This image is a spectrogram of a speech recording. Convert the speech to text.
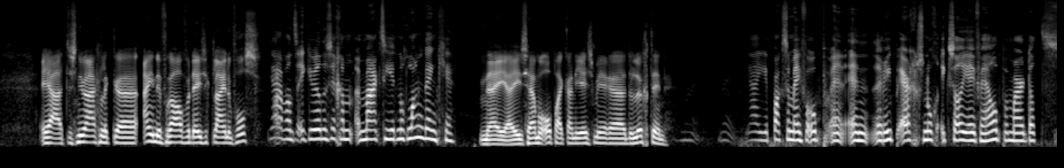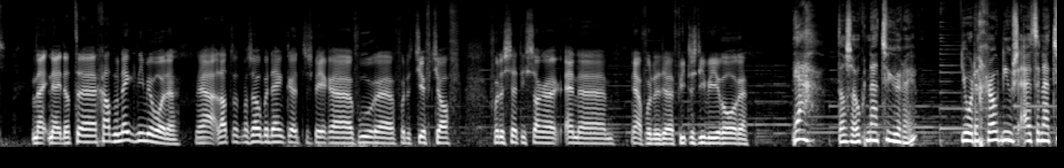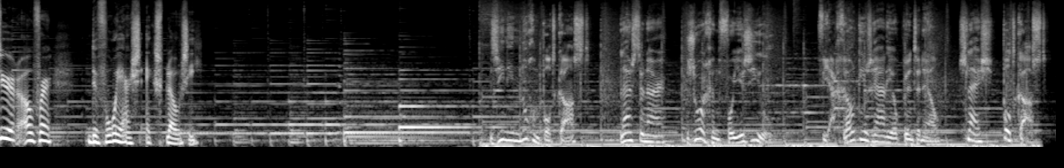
En ja, het is nu eigenlijk uh, einde verhaal voor deze kleine vos. Ja, want ik wilde zeggen, maakt hij het nog lang, denk je? Nee, hij is helemaal op. Hij kan niet eens meer de lucht in. Nee, nee. Ja, je pakt hem even op en, en, riep ergens nog, ik zal je even helpen, maar dat... Nee, nee dat uh, gaat hem denk ik niet meer worden. Nou ja, laten we het maar zo bedenken. Het is weer uh, voer voor de Chif voor de Setti-zanger en ja, voor de, de fietsers die we hier horen. Ja, dat is ook natuur, hè? Je hoorde groot nieuws uit de natuur over de voorjaarsexplosie. Zien in nog een podcast? Luister naar Zorgen voor je ziel via grootnieuwsradio.nl/podcast.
